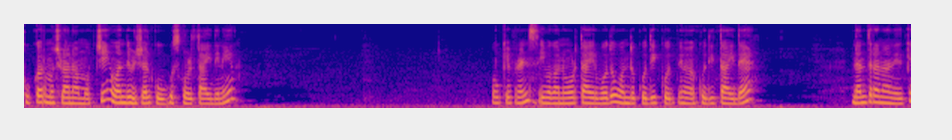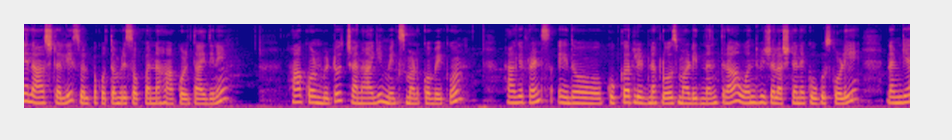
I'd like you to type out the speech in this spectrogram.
ಕುಕ್ಕರ್ ಮುಚ್ಚಳನ ಮುಚ್ಚಿ ಒಂದು ವಿಷಲ್ ಕೂಗಿಸ್ಕೊಳ್ತಾ ಇದ್ದೀನಿ. ಓಕೆ ಫ್ರೆಂಡ್ಸ್ ಇವಾಗ ನೋಡ್ತಾ ಇರ್ಬೋದು ಒಂದು ಕುದಿ ಕುದಿ ಕುದೀತಾ ಇದೆ. ನಂತರ ನಾನು ಇದಕ್ಕೆ ಲಾಸ್ಟಲ್ಲಿ ಸ್ವಲ್ಪ ಕೊತ್ತಂಬರಿ ಸೊಪ್ಪನ್ನು ಹಾಕ್ಕೊಳ್ತಾ ಇದ್ದೀನಿ. ಹಾಕ್ಕೊಂಡ್ಬಿಟ್ಟು ಚೆನ್ನಾಗಿ ಮಿಕ್ಸ್ ಮಾಡ್ಕೋಬೇಕು. ಹಾಗೆ ಫ್ರೆಂಡ್ಸ್, ಇದು ಕುಕ್ಕರ್ ಲಿಡ್ನ ಕ್ಲೋಸ್ ಮಾಡಿದ ನಂತರ ಒಂದು ವಿಷಲ್ ಅಷ್ಟೇ ಕೂಗಿಸ್ಕೊಳ್ಳಿ. ನಮಗೆ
